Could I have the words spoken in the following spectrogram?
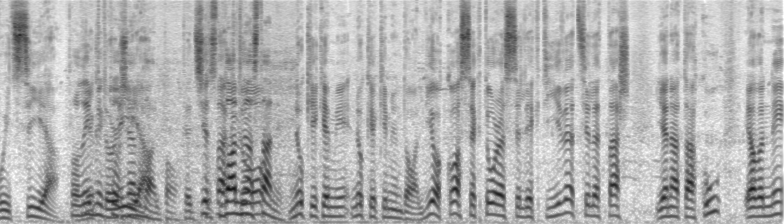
bujqësia, blegtoria, të gjitha këto nuk i kemi nuk e kemi ndalë. Jo, ka sektorë selektivë, të cilët tash janë ataku, edhe ne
